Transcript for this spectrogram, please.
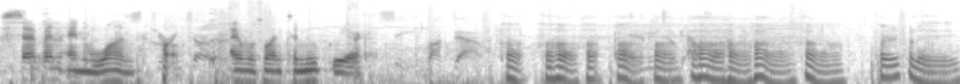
seven and one. I almost went to nuclear. C ha ha ha ha ha ha ha ha ha ha. Very funny.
